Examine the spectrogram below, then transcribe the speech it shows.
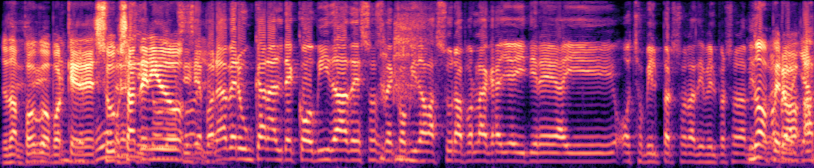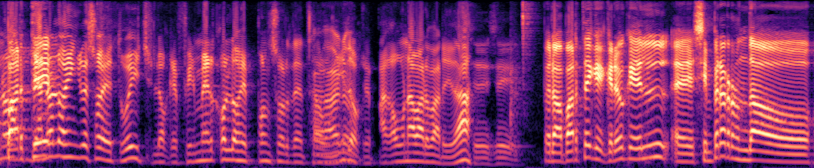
Yo tampoco, sí. porque de subs ha tenido. Si se pone a ver un canal de comida de esos de comida basura por la calle y tiene ahí 8.000 personas, 10.000 personas. No, pero ya no- aparte- ya no los ingresos de Twitch, lo que firme él con los sponsors de Estados Claro. Unidos, que paga una barbaridad. Sí, sí. Pero aparte que creo que él eh, siempre ha rondado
